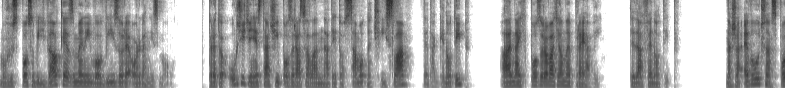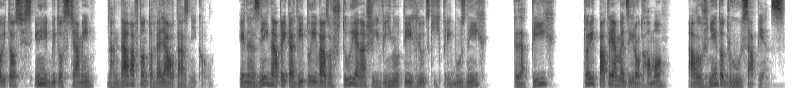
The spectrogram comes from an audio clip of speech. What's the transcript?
môžu spôsobiť veľké zmeny vo výzore organizmov. Preto určite nestačí pozerať sa len na tieto samotné čísla, teda genotyp, ale na ich pozorovateľné prejavy, teda fenotyp. Naša evolučná spojitosť s inými bytostiami nám dáva v tomto veľa otáznikov. Jeden z nich napríklad vyplýva zo štúdia našich vyhnutých ľudských príbuzných, teda tých, ktorí patria medzi rod Homo, ale už nie do druhu Sapiens.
